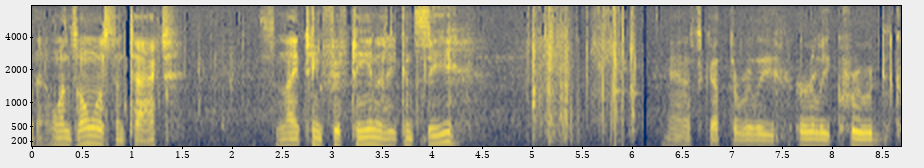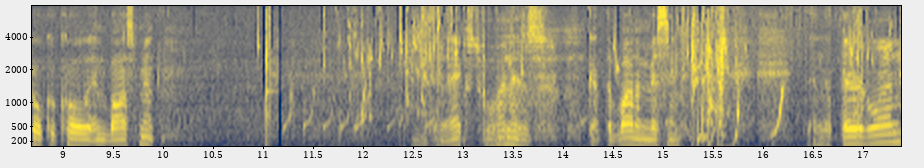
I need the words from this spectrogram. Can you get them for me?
That one's almost intact. It's a 1915 as you can see. And it's got the really early crude Coca-Cola embossment. And the next one has got the bottom missing. Then the third one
